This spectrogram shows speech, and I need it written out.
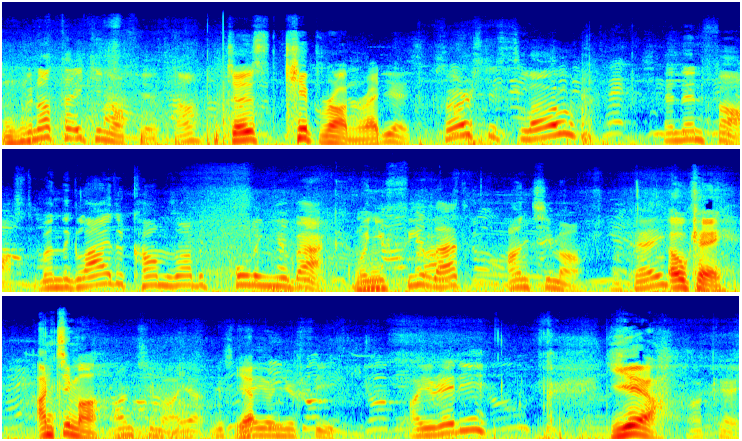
We're not taking off yet, huh? Just keep run, right? Yes. First it's slow and then fast. When the glider comes up, it's pulling you back. When you feel that, anchima. Okay? Okay. 앉지 마. Anchima, yeah. You stay Yep. on your feet. Are you ready? Yeah, Okay.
